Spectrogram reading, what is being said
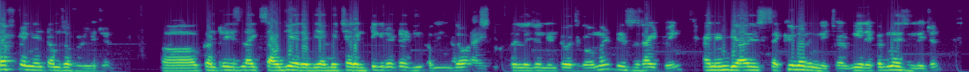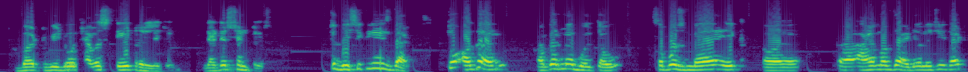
left wing in terms of religion Uh, countries like Saudi Arabia, which have integrated um, the Right. religion into its government, is right wing, and India is secular in nature. We recognize religion, but we don't have a state religion. That is centrist. So basically, is that. तो अगर अगर मैं बोलता हूँ सपोज मैं एक I am of the ideology that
